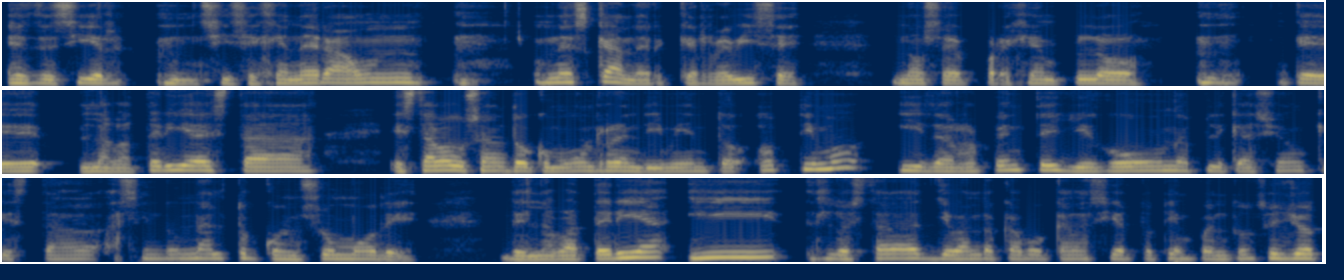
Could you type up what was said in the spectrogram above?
Es decir, si se genera un, un escáner que revise, no sé, por ejemplo, que la batería está estaba usando como un rendimiento óptimo y de repente llegó una aplicación que está haciendo un alto consumo de, la batería y lo está llevando a cabo cada cierto tiempo. Entonces yo,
